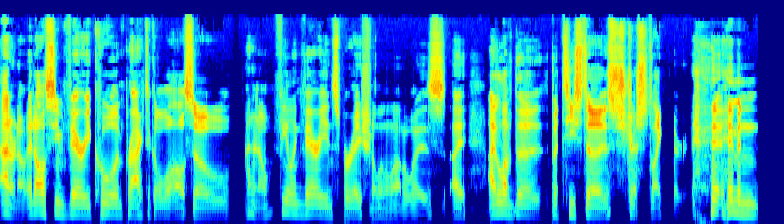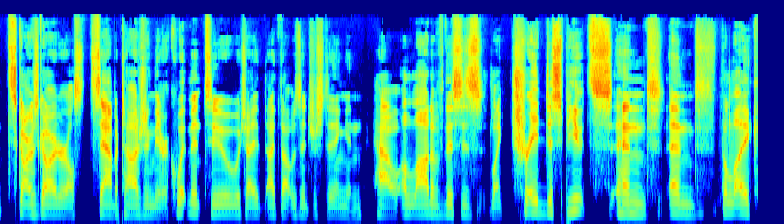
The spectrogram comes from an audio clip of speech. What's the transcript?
I don't know. It all seemed very cool and practical, while also I don't know, feeling very inspirational in a lot of ways. I I love the Bautista is just like him and Skarsgård are all sabotaging their equipment too, which I I thought was interesting, and how a lot of this is like trade disputes and and the like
